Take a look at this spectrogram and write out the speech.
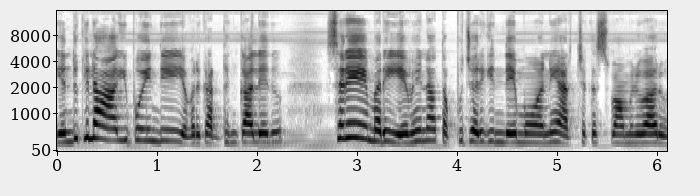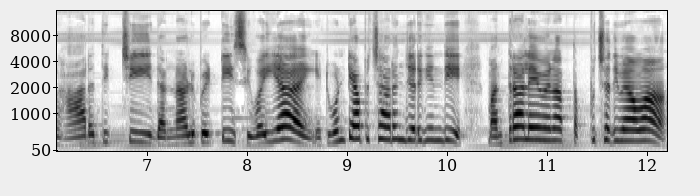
ఎందుకు ఇలా ఆగిపోయింది? ఎవరికి అర్థం కాలేదు. సరే మరి ఏమైనా తప్పు జరిగిందేమో అని అర్చక స్వాముల వారు హారతిచ్చి దండాలు పెట్టి శివయ్య ఎటువంటి అపచారం జరిగింది? మంత్రాలు ఏమైనా తప్పు చదివామా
